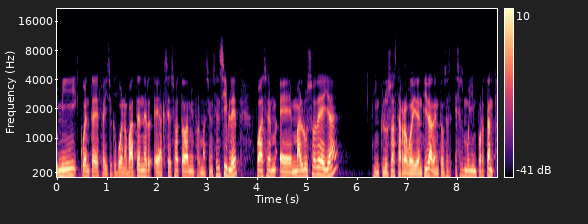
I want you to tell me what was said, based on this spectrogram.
mi cuenta de Facebook? Bueno, va a tener eh, acceso a toda mi información sensible, puede hacer eh, mal uso de ella, incluso hasta robo de identidad. Entonces, eso es muy importante.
